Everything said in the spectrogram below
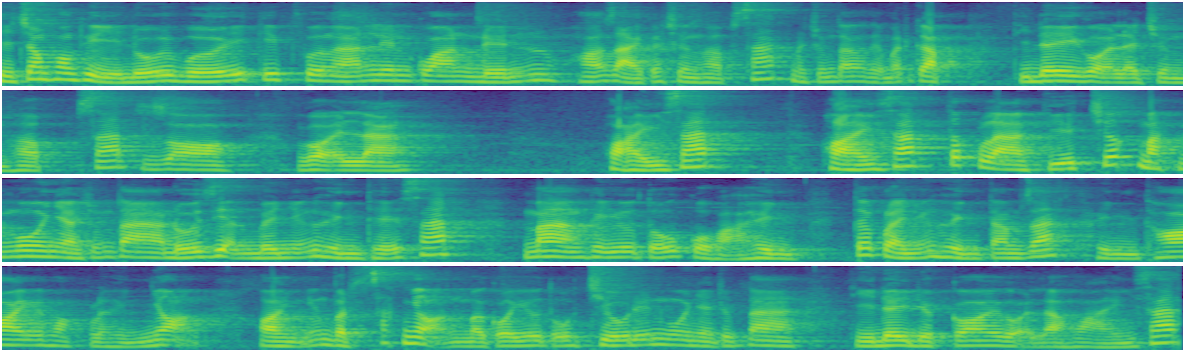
Thì trong phong thủy đối với cái phương án liên quan đến hóa giải các trường hợp sát mà chúng ta có thể bắt gặp thì đây gọi là trường hợp sát do gọi là hỏa hình sát. Hỏa hình sát tức là phía trước mặt ngôi nhà chúng ta đối diện với những hình thế sát mang cái yếu tố của hỏa hình, tức là những hình tam giác, hình thoi hoặc là hình nhọn hoặc những vật sắc nhọn mà có yếu tố chiếu đến ngôi nhà chúng ta thì đây được coi gọi là hỏa hình sát.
